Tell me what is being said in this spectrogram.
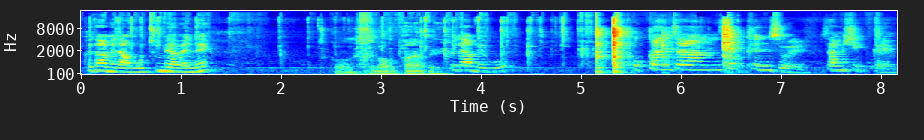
그 다음에 나 뭐 준비하면 돼? 잠깐만 나도 봐야 돼 그 다음에 뭐? 국간장 3큰술 30g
